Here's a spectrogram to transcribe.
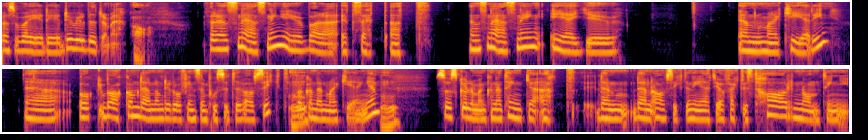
alltså vad är det du vill bidra med? Ja. För en snäsning är ju bara ett sätt att, en snäsning är ju en markering eh, och bakom den, om det då finns en positiv avsikt, mm. bakom den markeringen, mm. så skulle man kunna tänka att den, den avsikten är att jag faktiskt har någonting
